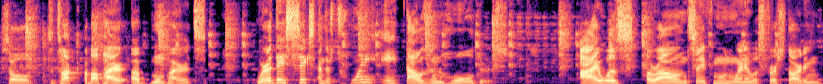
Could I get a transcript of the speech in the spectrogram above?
So to talk about pirate, uh, Moon Pirates, we're at day six, and there's 28,000 holders. I was around Safe Moon when it was first starting.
